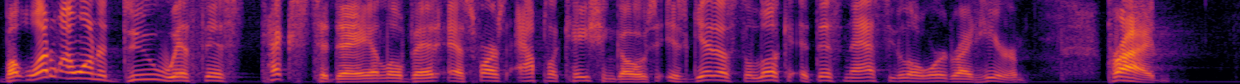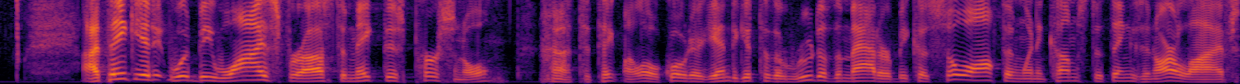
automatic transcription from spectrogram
But what I want to do with this text today, a little bit, as far as application goes, is get us to look at this nasty little word right here pride. I think it would be wise for us to make this personal, to take my little quote again, to get to the root of the matter, because so often when it comes to things in our lives,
